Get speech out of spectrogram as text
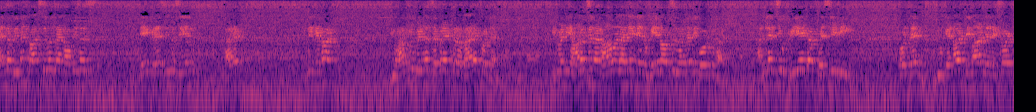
And the women constables and officers take rest in the same barrack they cannot you have to build a separate barrack for than ఇటువంటి ఆలోచన రావాలని నేను మేల్ ఆఫీసర్స్ అందరినీ కోరుతున్నాను. Unless you create a facility for then you cannot demand and expert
